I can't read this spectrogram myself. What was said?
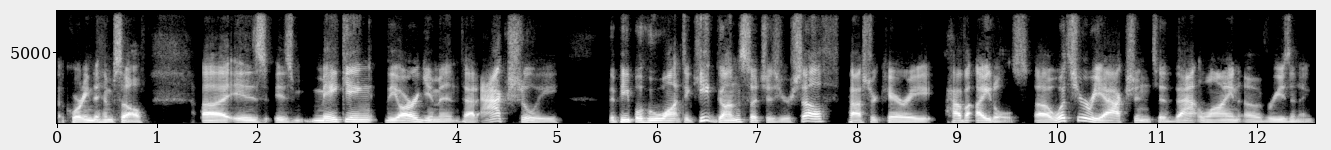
according to himself, uh, is is making the argument that actually the people who want to keep guns, such as yourself, Pastor Cary, have idols. Uh, what's your reaction to that line of reasoning?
